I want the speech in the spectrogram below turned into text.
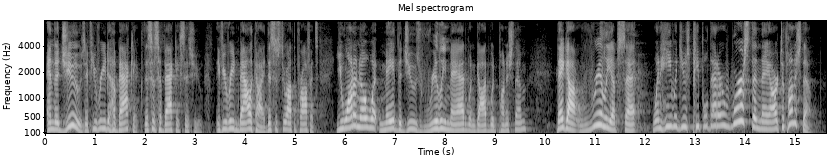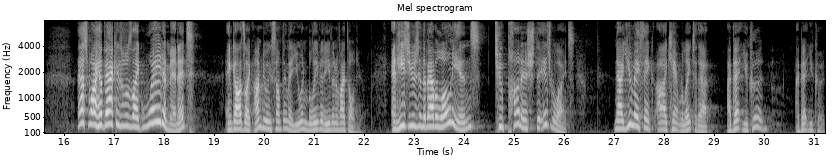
And the Jews, if you read Habakkuk, this is Habakkuk's issue. If you read Malachi, this is throughout the prophets. You want to know what made the Jews really mad when God would punish them? They got really upset when he would use people that are worse than they are to punish them. That's why Habakkuk was like, wait a minute. And God's like, I'm doing something that you wouldn't believe it even if I told you. And he's using the Babylonians to punish the Israelites. Now, you may think, oh, I can't relate to that. I bet you could. I bet you could.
